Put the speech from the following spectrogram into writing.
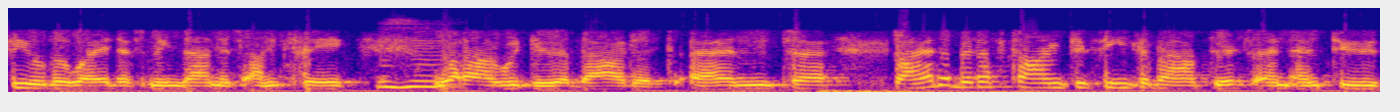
feel the way it has been done is unfair, what I would do about it. And uh, so I had a bit of time to think about this and, and to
